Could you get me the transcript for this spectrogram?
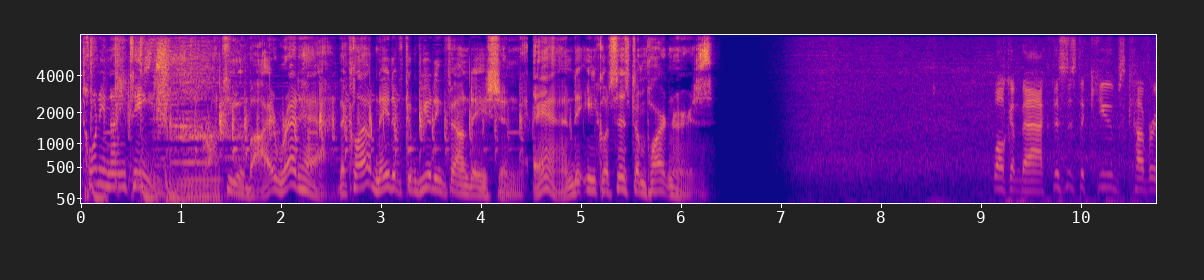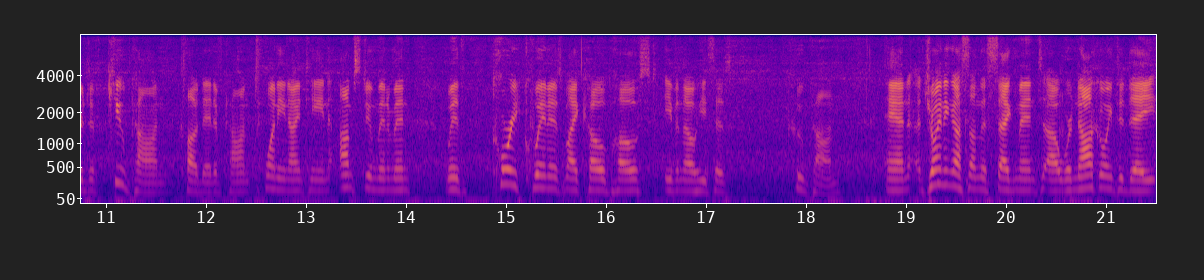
2019. Brought to you by Red Hat, the Cloud Native Computing Foundation, and ecosystem partners. Welcome back. This is theCUBE's coverage of KubeCon, Cloud Native Con 2019. I'm Stu Miniman with Corey Quinn as my co-host, even though he says KubeCon. And joining us on this segment, uh, we're not going to de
